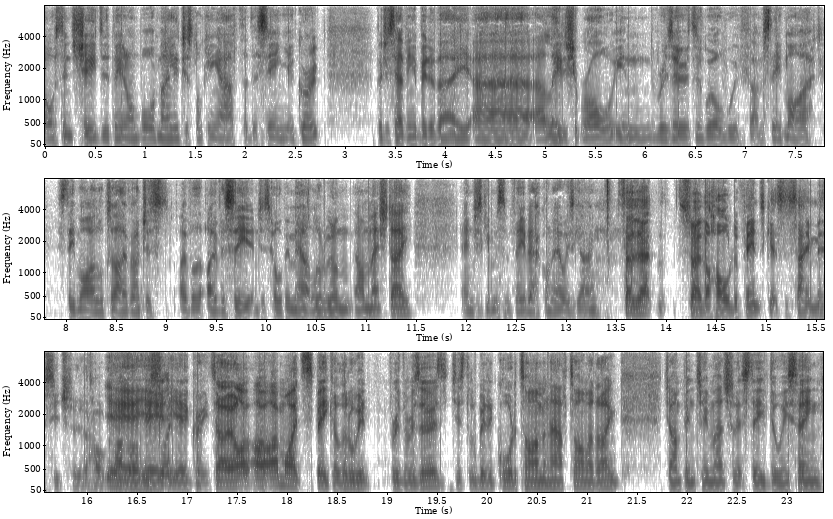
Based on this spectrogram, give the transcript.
or since Sheeds has been on board, mainly just looking after the senior group, but just having a bit of a, uh, a leadership role in the reserves as well with um, Steve Meyer. Steve Meyer looks over, I just over, oversee it and just help him out a little bit on, on match day and just give him some feedback on how he's going. So that so the whole defence gets the same message through the whole yeah, club. Yeah, yeah, agreed. So I, I, might speak a little bit through the reserves, just a little bit of quarter time and half time. I don't jump in too much. Let Steve do his thing,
